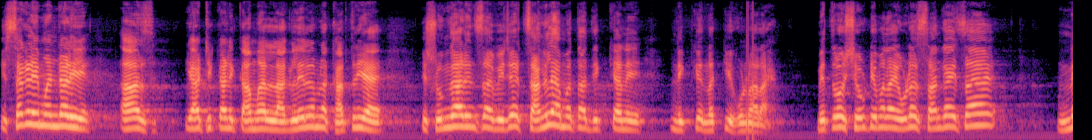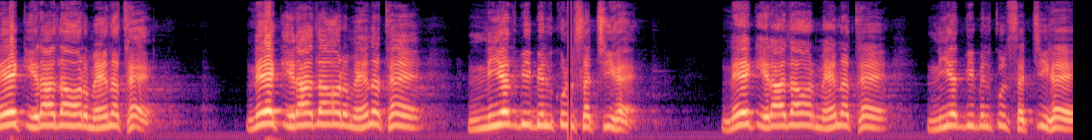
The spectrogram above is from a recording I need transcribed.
ही सगळी मंडळी आज या ठिकाणी कामाला लागलेली मला खात्री आहे की शृंगारींचा विजय चांगल्या मताधिक्याने नक्की नक्की होणार आहे. मित्रो शेवटी मला एवढंच सांगायचं आहे नेक इरादा और मेहनत है. नेक इरादा और मेहनत है नियत भी बिल्कुल सच्ची है. नेक इरादा और मेहनत है नियत भी बिल्कुल सच्ची है.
